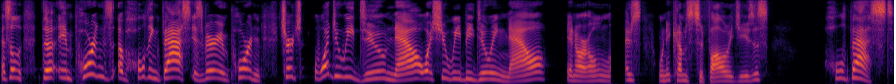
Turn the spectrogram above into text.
And so the importance of holding fast is very important. Church, what do we do now? What should we be doing now in our own lives when it comes to following Jesus? Hold fast.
